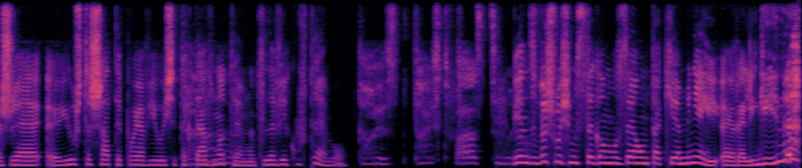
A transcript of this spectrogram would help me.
Że e, już te szaty pojawiły się tak dawno Tak. temu, tyle wieków temu. To jest, to jest fascynujące. Więc wyszłyśmy z tego muzeum takie mniej e, religijne.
